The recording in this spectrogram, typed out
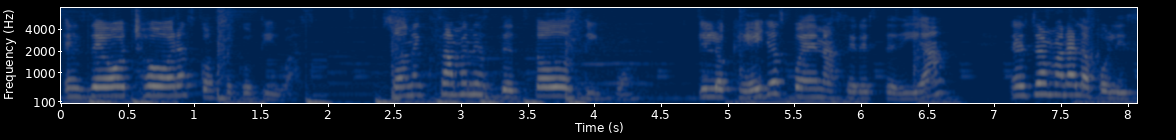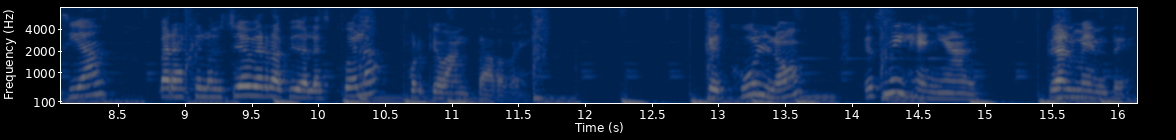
es de 8 horas consecutivas. Son exámenes de todo tipo. Y lo que ellos pueden hacer este día es llamar a la policía para que los lleve rápido a la escuela porque van tarde. Qué cool, ¿no? Es muy genial. Realmente.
